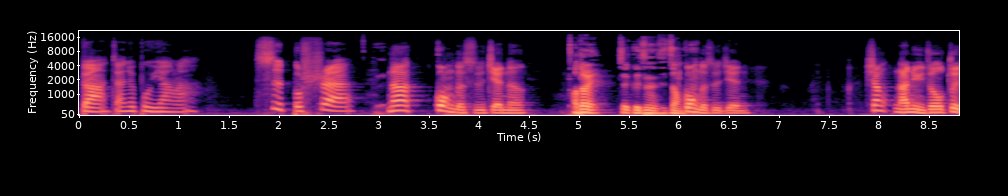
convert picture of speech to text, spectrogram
对啊，这样就不一样了，是不是？啊那逛的时间呢？哦，对，这个真的是重点。逛的时间，像男女周最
